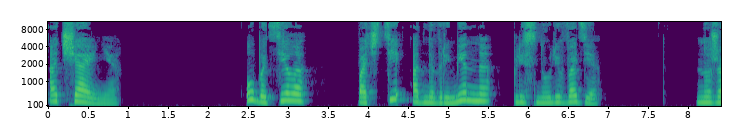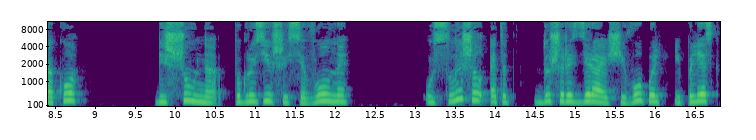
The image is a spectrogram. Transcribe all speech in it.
отчаяния. Оба тела почти одновременно плеснули в воде. Но Жако, бесшумно погрузившийся в волны, услышал этот душераздирающий вопль и плеск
